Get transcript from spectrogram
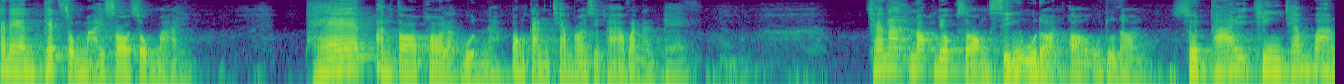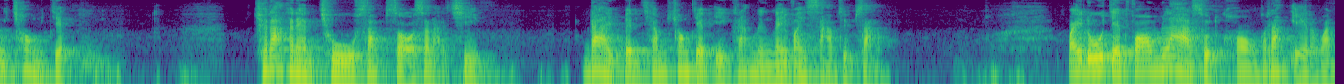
คะแนนเพชรสมหมายสอสมหมาย แพ้ปังตอพอหลักบุญนะป้องกันแชมป์ร้อยสิบห้าวันนั้นแพ้ ชนะน็อกยกสองสิงห์อุดรออุดุดรสุดท้ายชิงแชมป์ว่างช่องเจ็ด ชนะคะแนนชูทรัพย์สอสละชีพ ได้เป็นแชมป์ช่องเจ็ดอีกครั้งหนึ่งในวัย 33 ไปดูเจ็ดฟอร์มล่าสุดของรักเอราวัน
